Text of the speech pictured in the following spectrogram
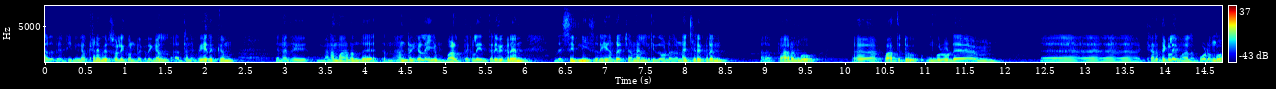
அது பற்றி நீங்கள் கன பேர் சொல்லிக் கொண்டிருக்கிறீங்கள் அத்தனை பேருக்கும் எனது மனமார்ந்த நன்றிகளையும் வாழ்த்துக்களையும் தெரிவிக்கிறேன். அந்த சிட்னி சிறி என்ற சேனல் இதோட இணைச்சிருக்கிறேன். அதை பாருங்கோ. பார்த்துட்டு உங்களோட கருத்துக்களை மேலே போடுங்கோ.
